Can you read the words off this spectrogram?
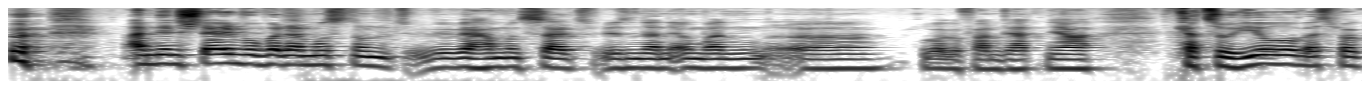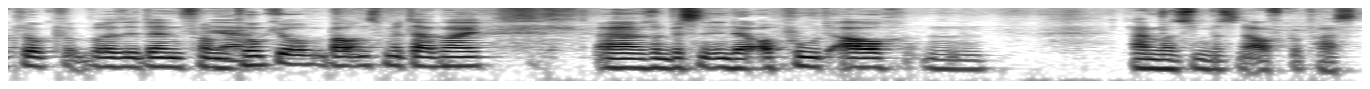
an den Stellen, wo wir dann mussten und wir haben uns halt, wir sind dann irgendwann äh, rübergefahren. Wir hatten ja Katsuhiro, Vespa Club Präsident von Ja. Tokio bei uns mit dabei, äh, so ein bisschen in der Obhut auch. Und haben wir uns ein bisschen aufgepasst.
